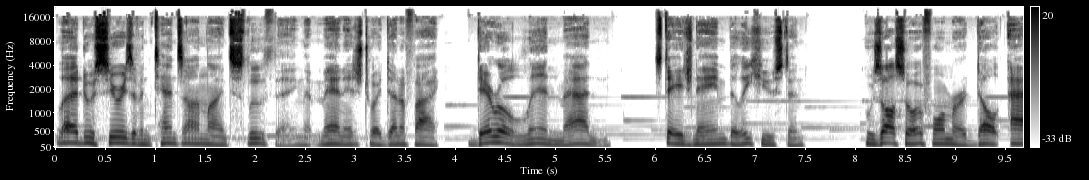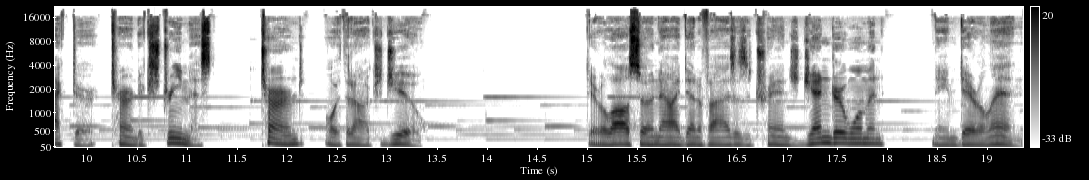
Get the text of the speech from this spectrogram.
led to a series of intense online sleuthing that managed to identify Daryl Lynn Madden, stage name Billy Houston, who was also a former adult actor turned extremist turned Orthodox Jew. Daryl also now identifies as a transgender woman named Daryl N.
